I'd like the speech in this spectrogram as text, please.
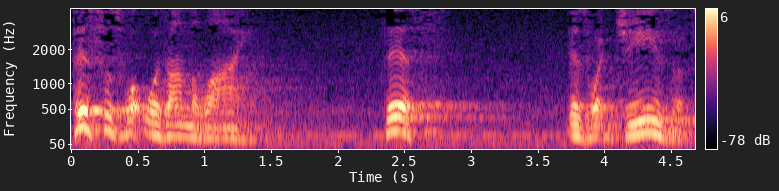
This is what was on the line. This is what Jesus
